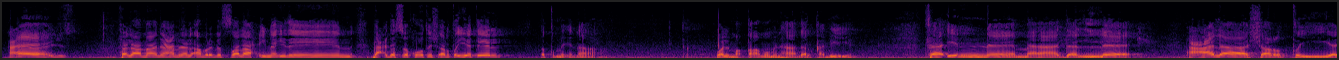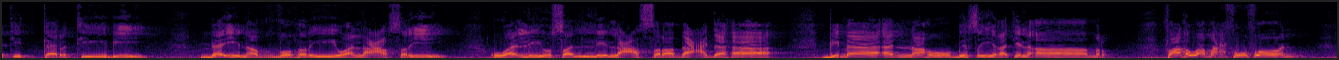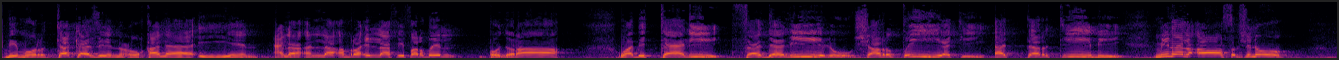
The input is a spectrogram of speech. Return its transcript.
العاجز فلا مانع من الأمر بالصلاة حينئذ بعد سقوط شرطية الاطمئنان. والمقام من هذا القبيل. فإن ما دل على شرطية الترتيب بين الظهر والعصر وليصلي العصر بعدها بما أنه بصيغة الأمر. فهو محفوف بمرتكز عقلائي على أن لا أمر إلا في فرض القدرة. وبالتالي فدليل شرطية الترتيب من الأصل شنو؟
